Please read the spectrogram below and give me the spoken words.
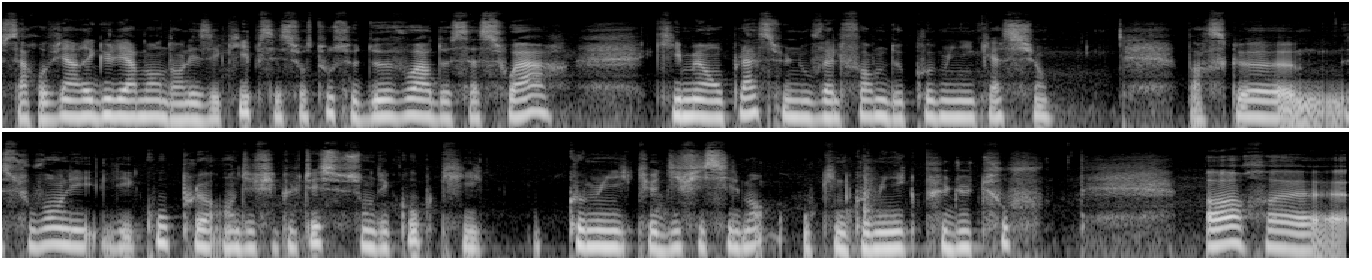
ça revient régulièrement dans les équipes, c'est surtout ce devoir de s'asseoir qui met en place une nouvelle forme de communication. Parce que souvent les, les couples en difficulté, ce sont des couples qui communiquent difficilement ou qui ne communiquent plus du tout. Or, euh,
